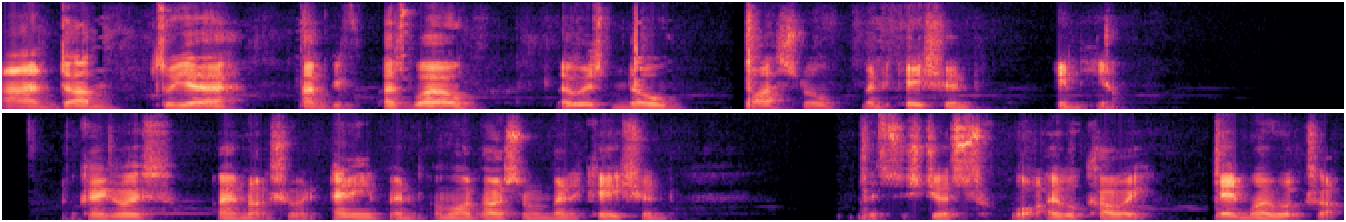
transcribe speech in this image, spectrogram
And um, so yeah, and as well, there is no personal medication in here. Okay, guys, I am not showing anything of my personal medication. This is just what I will carry in my rucksack.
